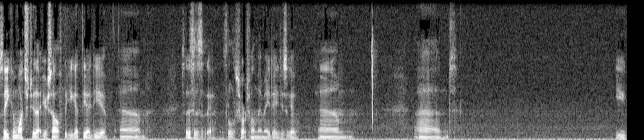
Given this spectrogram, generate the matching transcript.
So you can watch through that yourself, but you get the idea. Um, so this is yeah, a little short film I made ages ago, um, and you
